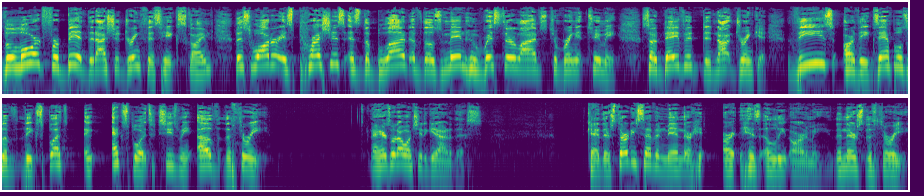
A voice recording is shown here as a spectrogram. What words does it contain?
The Lord forbid that I should drink this, he exclaimed. This water is precious as the blood of those men who risked their lives to bring it to me. So David did not drink it. These are the examples of the exploits, excuse me, of the three. Now, here's what I want you to get out of this. Okay, there's 37 men, they're his elite army. Then there's the three.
